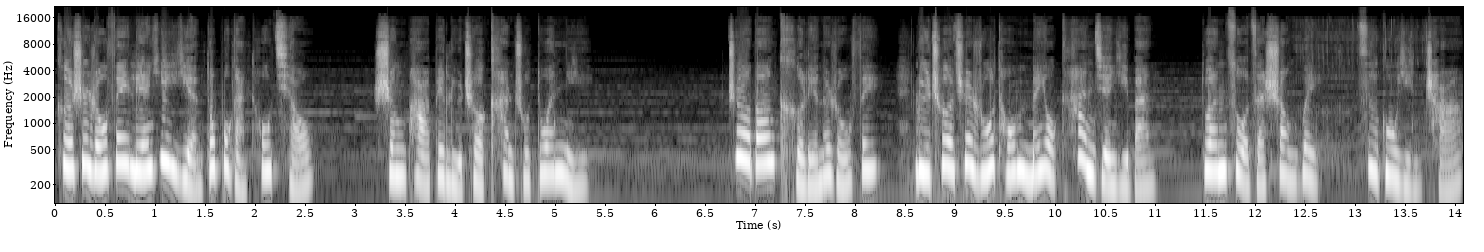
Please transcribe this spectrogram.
可是柔妃连一眼都不敢偷瞧，生怕被吕彻看出端倪。这般可怜的柔妃，吕彻却如同没有看见一般，端坐在上位，自顾饮茶，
